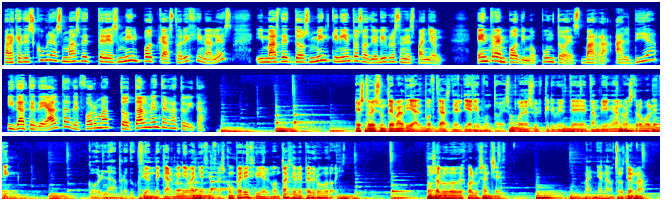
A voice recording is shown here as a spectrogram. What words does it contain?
para que descubras más de 3.000 podcasts originales y más de 2.500 audiolibros en español. Entra en podimo.es barra al día y date de alta de forma totalmente gratuita. Esto es Un Tema al Día, el podcast del diario.es. Puedes suscribirte también a nuestro boletín. Con la producción de Carmen Ibáñez y Zascún Pérez y el montaje de Pedro Godoy. Un saludo de Juan Luis Sánchez. Mañana otro tema.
